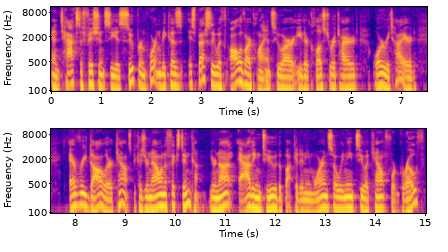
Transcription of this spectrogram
and tax efficiency is super important because, especially with all of our clients who are either close to retired or retired, every dollar counts because you're now on a fixed income. You're not right. adding to the bucket anymore. And so we need to account for growth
